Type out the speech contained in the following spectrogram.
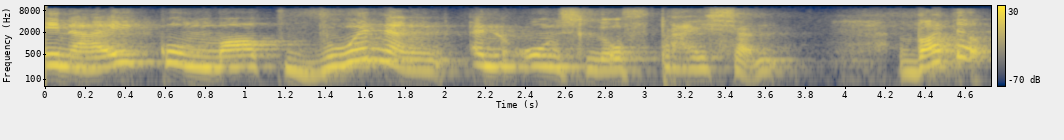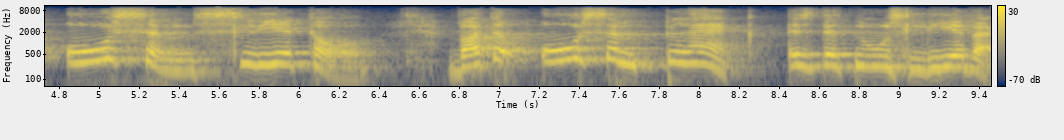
en hy kom maak woning in ons lofprysing. Wat 'n awesome sleutel. Wat 'n awesome plek is dit in ons lewe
